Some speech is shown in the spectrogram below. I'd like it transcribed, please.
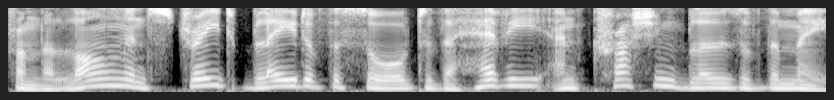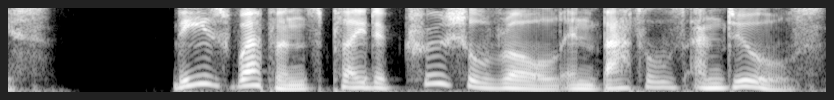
From the long and straight blade of the sword to the heavy and crushing blows of the mace, these weapons played a crucial role in battles and duels.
